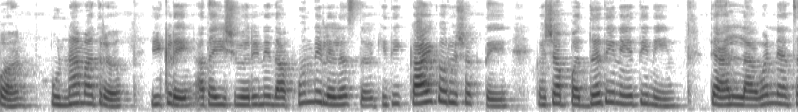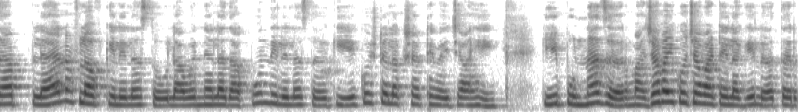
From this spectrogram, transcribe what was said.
पण पुन्हा मात्र इकडे आता ईश्वरीने दाखवून दिलेलं असतं की ती काय करू शकते कशा पद्धतीने तिने त्या लावण्याचा प्लॅन फ्लॉप केलेला असतो लावण्याला दाखवून दिलेलं असतं की एक गोष्ट लक्षात ठेवायची आहे की पुन्हा जर माझ्या बायकोच्या वाटेला गेलं तर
